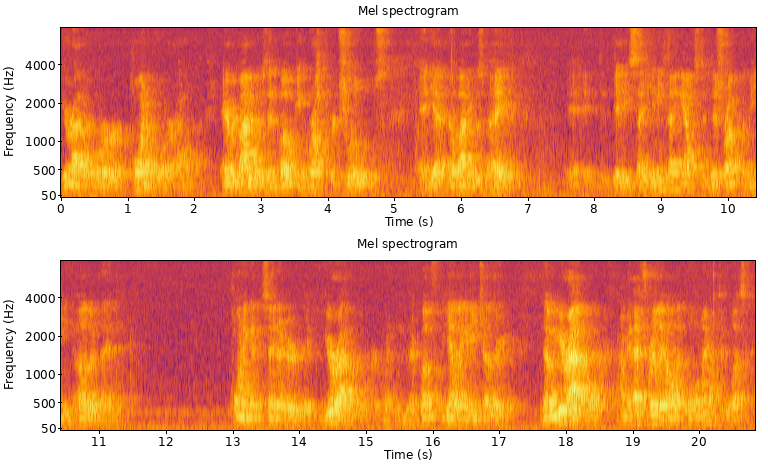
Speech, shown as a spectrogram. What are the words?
you're out of order, point of order, I don't, everybody was invoking Robert's rules, and yet nobody was behaving. I- I- Did he say anything else to disrupt the meeting other than pointing at the senator that you're out of order, when they're both yelling at each other, no, you're out of order? I mean, that's really all it boiled down to, wasn't it?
